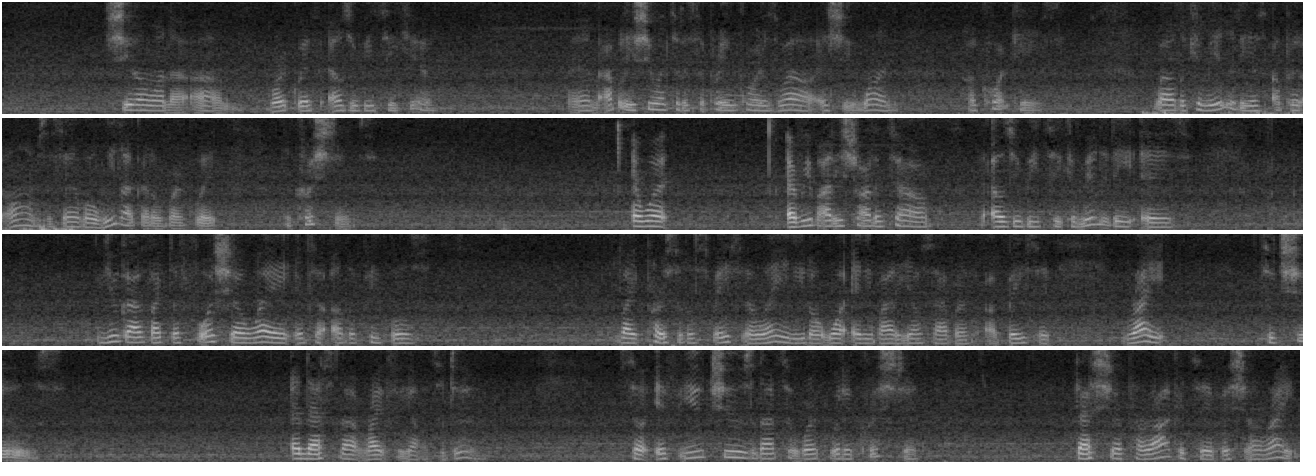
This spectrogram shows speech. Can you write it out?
She don't want to um, work with LGBTQ. And I believe she went to the Supreme Court as well, and she won her court case. Well, the community is up in arms and saying, well, we're not going to work with the Christians. And what everybody's trying to tell the LGBT community is you guys like to force your way into other people's like personal space and lane. You don't want anybody else to have a, a basic right to choose. And that's not right for y'all to do. So if you choose not to work with a Christian, that's your prerogative, it's your right,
